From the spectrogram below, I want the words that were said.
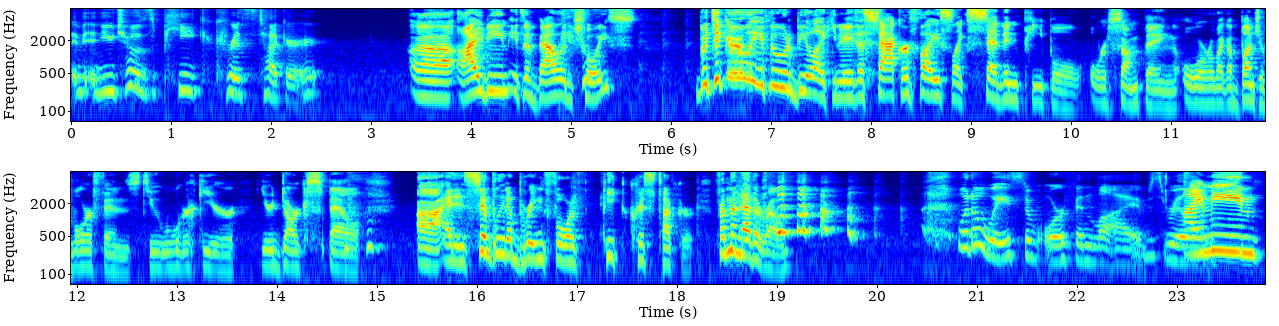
if you chose peak Chris Tucker. Uh, I mean, it's a valid choice, Particularly if it would be like, you know, you have to sacrifice like seven people or something, or like a bunch of orphans to work your your dark spell. Uh, and it's simply to bring forth peak Chris Tucker from the nether realm what a waste of orphan lives, really. I mean,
